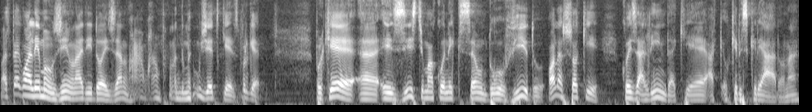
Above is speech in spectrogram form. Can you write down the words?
Mas pega um alemãozinho lá de dois anos, do mesmo jeito que eles. Por quê? Porque uh, existe uma conexão do ouvido. Olha só que coisa linda que é o que eles criaram, né?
